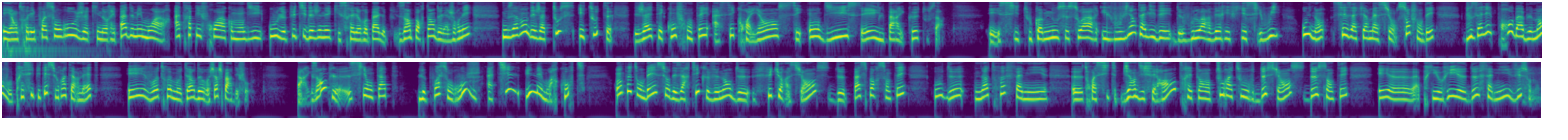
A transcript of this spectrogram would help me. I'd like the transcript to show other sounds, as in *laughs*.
Et entre les poissons rouges qui n'auraient pas de mémoire, attraper froid comme on dit, ou le petit déjeuner qui serait le repas le plus important de la journée, nous avons déjà tous et toutes déjà été confrontés à ces croyances, ces on dit, ces il paraît que, tout ça. Et si tout comme nous ce soir, il vous vient à l'idée de vouloir vérifier si oui ou non ces affirmations sont fondées, vous allez probablement vous précipiter sur Internet et votre moteur de recherche par défaut. Par exemple, si on tape le poisson rouge a-t-il une mémoire courte? On peut tomber sur des articles venant de Futura Science, de Passeport Santé ou de Notre Famille. Euh, trois sites bien différents, traitant tour à tour de sciences, de santé et euh, a priori euh, de famille, vu son nom.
